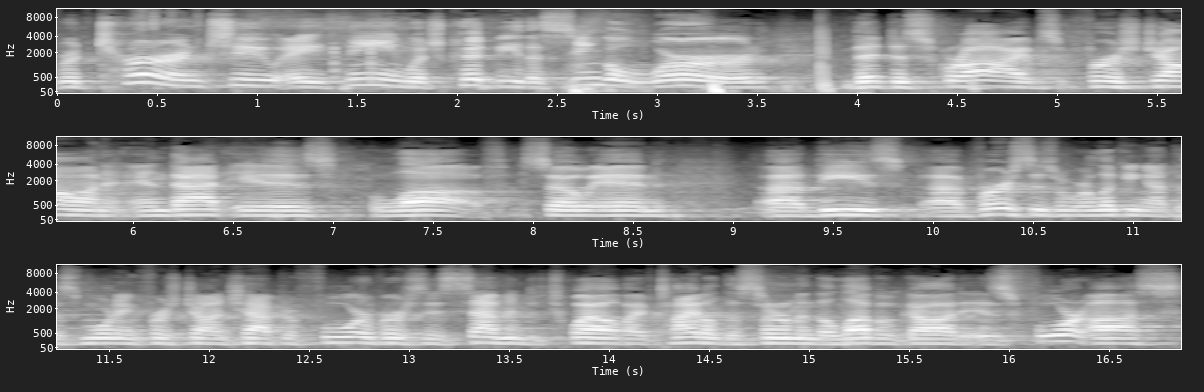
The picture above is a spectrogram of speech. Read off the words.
return to a theme which could be the single word that describes First John, and that is love. So in uh, these uh, verses we're looking at this morning, First John chapter 4, verses 7 to 12, I've titled the sermon, The Love of God is for us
